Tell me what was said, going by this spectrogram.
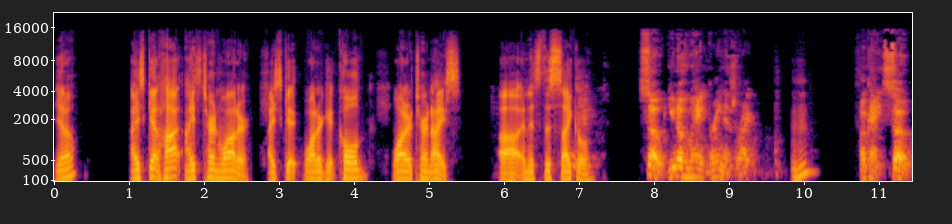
You know? Ice get hot, ice turn water. Ice get water get cold, water turn ice. Uh, and it's this cycle. Okay. So, you know who Hank Green is, right? Mm-hmm. Okay, so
